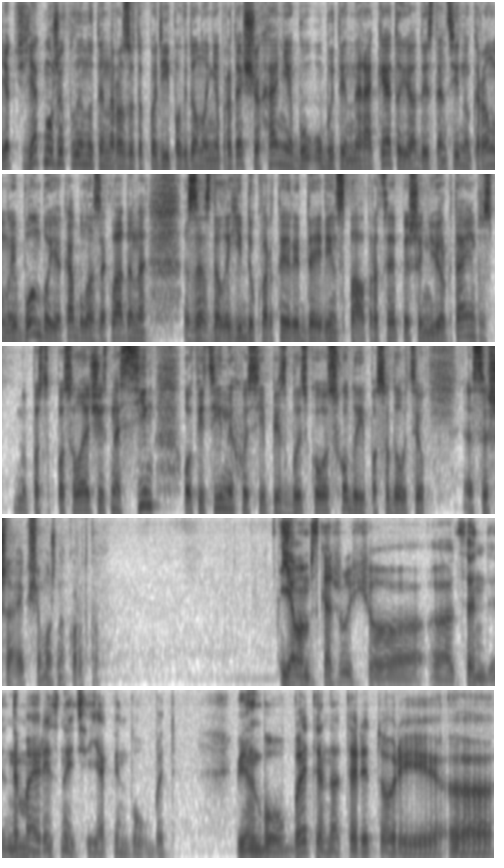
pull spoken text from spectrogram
як, як може вплинути на розвиток подій повідомлення про те, що Ханія був убитий не ракетою, а дистанційно керованою бомбою, яка була закладена заздалегідь до квартири, де він спав? Про це пише Нью-Йорк Таймс, пос- посилаючись на сім офіційних осіб із близького сходу і посадовців США, якщо можна коротко. Я вам скажу, що це немає різниці, як він був вбитий. Він був вбитий на території е,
